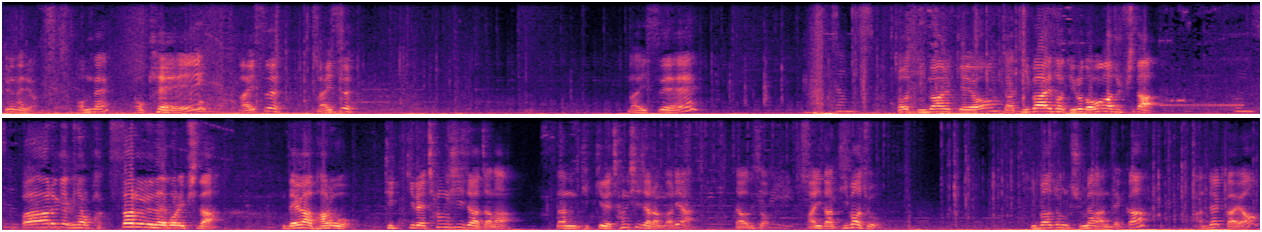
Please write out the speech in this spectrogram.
뛰어내려. 없네? 오케이. 나이스. 나이스. 나이스해. 점수 저 디바 할게요. 자, 디바에서 뒤로 넘어가 줍시다. 빠르게 그냥 박살을 내버립시다. 내가 바로 뒷길의 창시자잖아. 나는 뒷길의 창시자란 말이야. 자 어딨어? 아니 나 디바 줘. 디바 좀 주면 안 될까? 안 될까요?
